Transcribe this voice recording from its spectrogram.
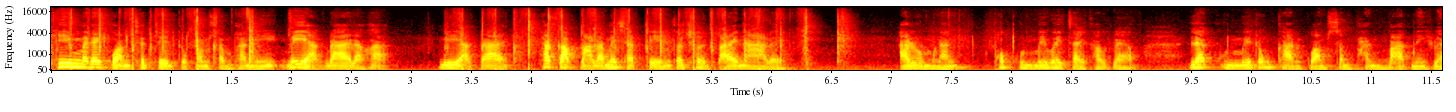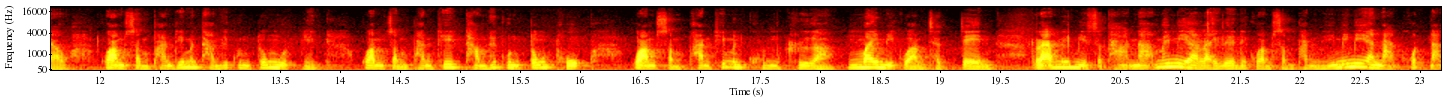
ที่ไม่ได้ความชัดเจนกับความสัมพันธ์นี้ไม่อยากได้แล้วค่ะ ไม่อยากได้ ถ้ากลับมาแล้วไม่ชัดเจนก็เชิญป้ายนาเลย อารมณ์นั้น เพราะคุณไม่ไว้ใจเขาแล้ว และคุณไม่ต้องการความสัมพันธ์แบบนี้แล้ว ความสัมพันธ์ที่มันทำให้คุณต้องหงุดหงิด ความสัมพันธ์ที่ทำให้คุณต้องทุกข์ความสัมพันธ์ที่มันคุมเครือ ไม่มีความชัดเจน และไม่มีสถานะไม่มีอะไรเลยในความสัมพันธ์นี้ไม่มีอนาคตนะ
